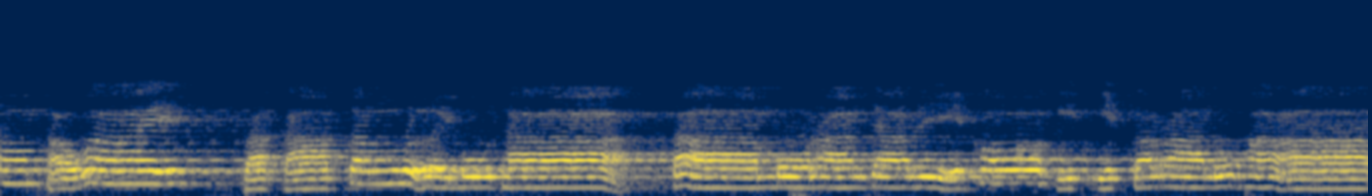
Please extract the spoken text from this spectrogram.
น้อมถวายประกาศสังเวยบูชา ตามโบราณจารีตขอกิจอิสรานุภาพ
